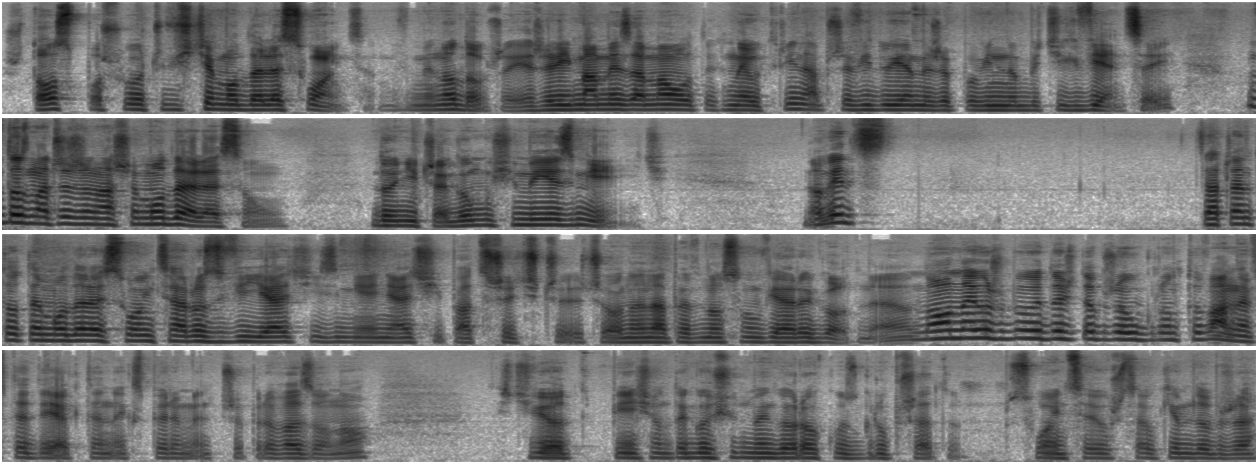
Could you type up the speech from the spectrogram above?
sztos poszły oczywiście modele Słońca. Mówimy, no dobrze, jeżeli mamy za mało tych neutrin, a przewidujemy, że powinno być ich więcej, no to znaczy, że nasze modele są do niczego, musimy je zmienić. No więc zaczęto te modele Słońca rozwijać i zmieniać i patrzeć, czy, czy one na pewno są wiarygodne. No one już były dość dobrze ugruntowane wtedy, jak ten eksperyment przeprowadzono. Właściwie od 1957 roku z grubsza to Słońce już całkiem dobrze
